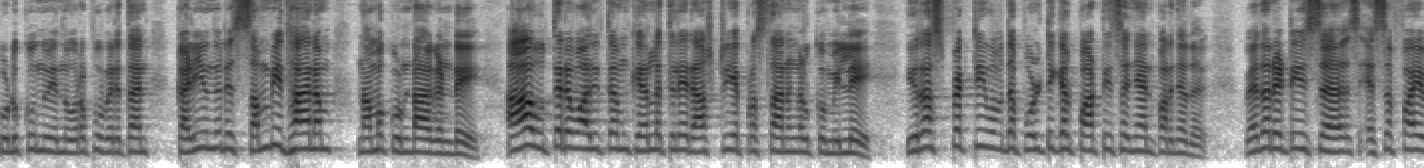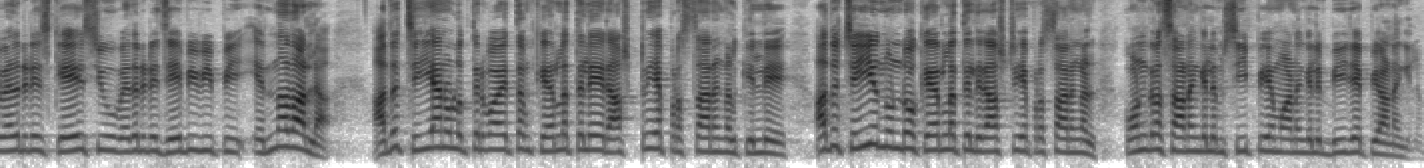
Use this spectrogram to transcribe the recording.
കൊടുക്കുന്നു എന്ന് ഉറപ്പുവരുത്താൻ കഴിയുന്നൊരു സംവിധാനം നമുക്കുണ്ടാകണ്ടേ. ആ ഉത്തരവാദിത്തം കേരളത്തിലെ രാഷ്ട്രീയ പ്രസ്ഥാനങ്ങൾക്കുമില്ലേ? Irrespective of the political parties ഞാൻ പറഞ്ഞത്. Whether it is S F I whether it is K S U whether it is J B V P എന്നതല്ല. അത് ചെയ്യാനുള്ള ഉത്തരവാദിത്തം കേരളത്തിലെ രാഷ്ട്രീയ പ്രസ്ഥാനങ്ങൾക്കില്ലേ? അത് ചെയ്യുന്നുണ്ടോ കേരളത്തിലെ രാഷ്ട്രീയ പ്രസ്ഥാനങ്ങൾ? കോൺഗ്രസ് ആണെങ്കിലും സി പി എം ആണെങ്കിലും ബി ജെ പി ആണെങ്കിലും.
